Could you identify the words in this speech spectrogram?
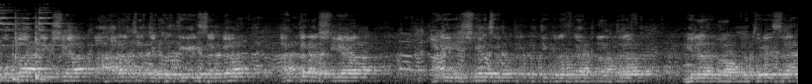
उपाध्यक्ष महाराष्ट्राचे कुस्तीगीर संघ आंतरराष्ट्रीय आणि शिवछत्रपती पुरस्कार प्राप्त विलासभाऊ कथोरे सर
